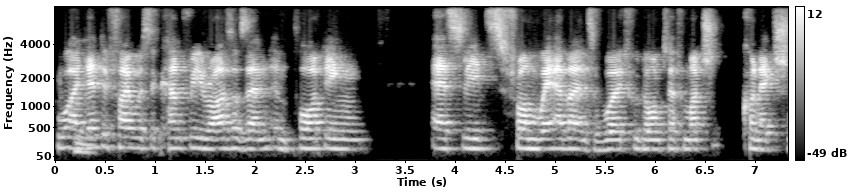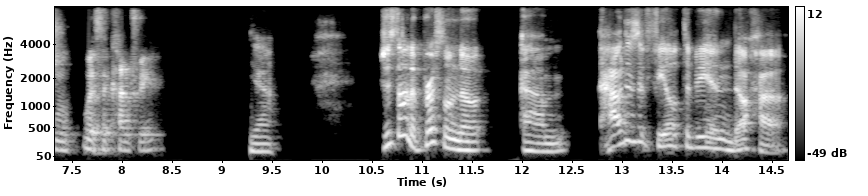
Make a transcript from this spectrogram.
who mm. identify with the country, rather than importing athletes from wherever in the world who don't have much connection with the country. Yeah. Just on a personal note, um, how does it feel to be in Doha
